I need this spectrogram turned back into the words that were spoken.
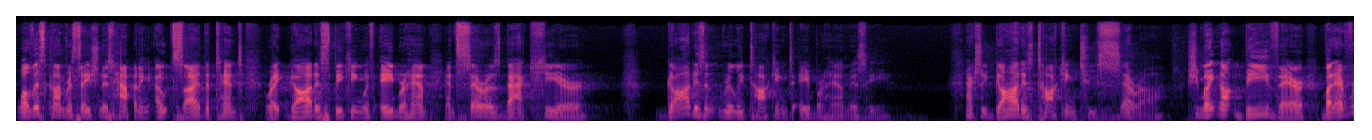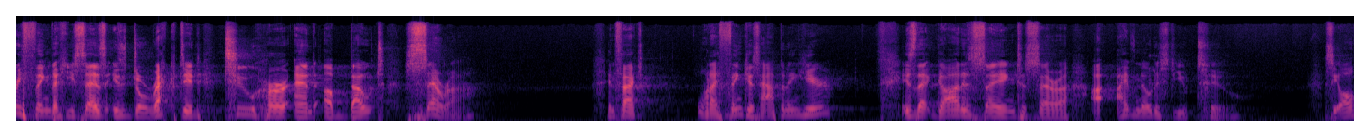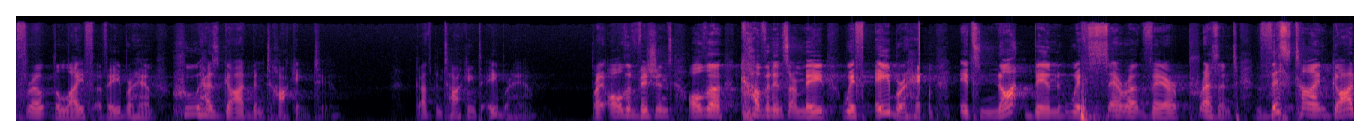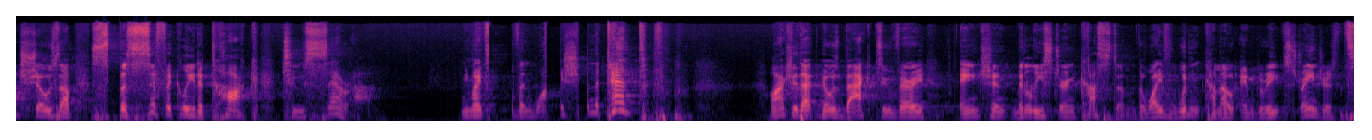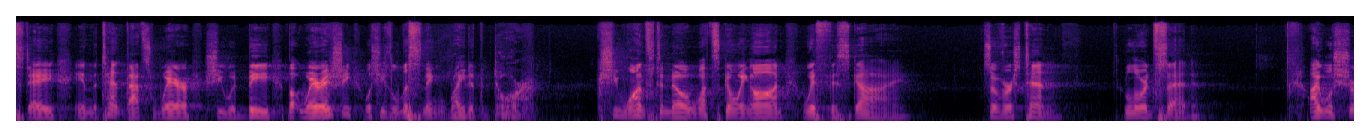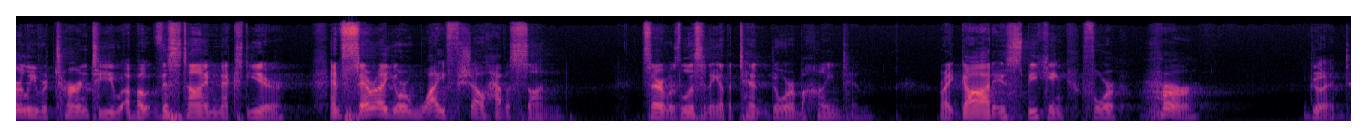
while this conversation is happening outside the tent, right, God is speaking with Abraham and Sarah's back here. God isn't really talking to Abraham, is he? Actually, God is talking to Sarah. She might not be there, but everything that he says is directed to her and about Sarah. In fact, what I think is happening here is that God is saying to Sarah, I- have noticed you too. See, all throughout the life of Abraham, who has God been talking to? God's been talking to Abraham. Right? All the visions, all the covenants are made with Abraham. It's not been with Sarah there present. This time, God shows up specifically to talk to Sarah. You might say, well, then why is she in the tent? well, actually, that goes back to very ancient Middle Eastern custom. The wife wouldn't come out and greet strangers, and stay in the tent. That's where she would be. But where is she? Well, she's listening right at the door. She wants to know what's going on with this guy. So, verse 10 the Lord said, I will surely return to you about this time next year, and Sarah, your wife, shall have a son. Sarah was listening at the tent door behind him. Right? God is speaking for her good.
